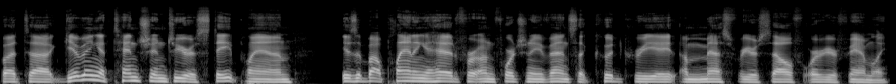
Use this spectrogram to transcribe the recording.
But uh, giving attention to your estate plan is about planning ahead for unfortunate events that could create a mess for yourself or your family.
